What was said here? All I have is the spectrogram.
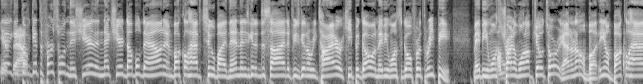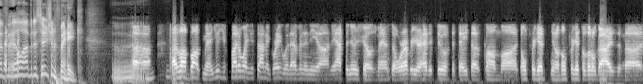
Yeah, year, get Sal. the, get the first one this year, then next year double down, and Buck will have two by then. Then he's going to decide if he's going to retire or keep it going. Maybe he wants to go for a three-peat. Maybe he wants to try to one up Joe Torre. I don't know, but you know, Buck will have he'll have a decision to make. Uh, I love Buck, man. You, you, by the way, you sounded great with Evan in the uh, in the afternoon shows, man. So wherever you're headed to, if the day does come, uh, don't forget, you know, don't forget the little guys and uh,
